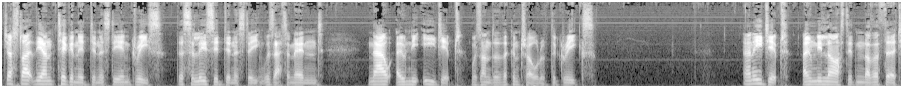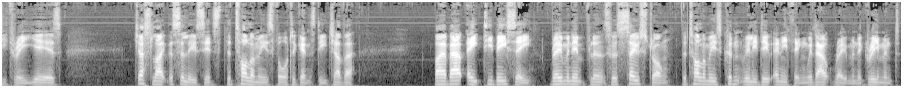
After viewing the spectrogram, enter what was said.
Just like the Antigonid dynasty in Greece, the Seleucid dynasty was at an end. Now only Egypt was under the control of the Greeks. And Egypt only lasted another 33 years. Just like the Seleucids, the Ptolemies fought against each other. By about 80 BC, Roman influence was so strong the Ptolemies couldn't really do anything without Roman agreement.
